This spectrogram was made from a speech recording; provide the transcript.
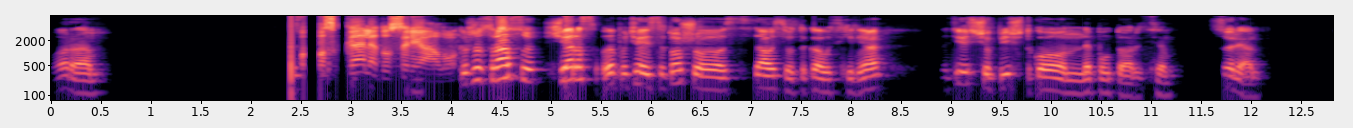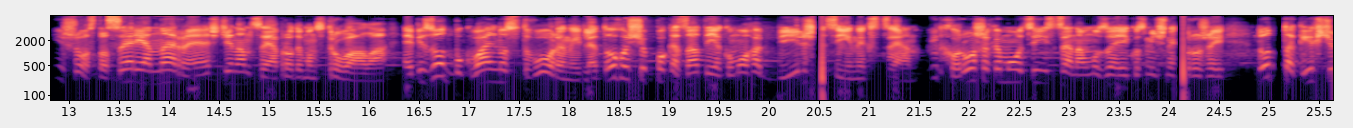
Пора. Паскаля до серіалу. Кажу зразу, ще раз вибачаюся то, що сталася от така ось херня. Надіюсь, що більше такого не повториться. Сорян. І шоста серія нарешті нам це продемонструвала. Епізод буквально створений для того, щоб показати якомога більше цінних сцен. Від хороших емоцій, сцена в музеї космічних подорожей до таких, що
